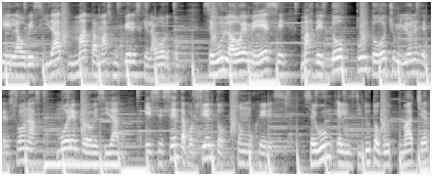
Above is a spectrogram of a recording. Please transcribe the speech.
que la obesidad mata más mujeres que el aborto. Según la OMS, más de 2.8 millones de personas mueren por obesidad. El 60% son mujeres. Según el Instituto Guttmacher,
